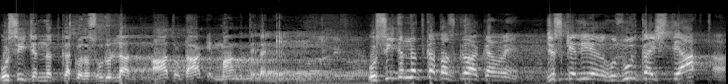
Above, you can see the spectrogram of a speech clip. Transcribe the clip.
اسی جنت کا رسول اللہ ہاتھ اٹھا کے مانگتے رہے اسی جنت کا تذکرہ کر رہے ہیں، جس کے لیے حضور کا اشتیاق تھا۔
